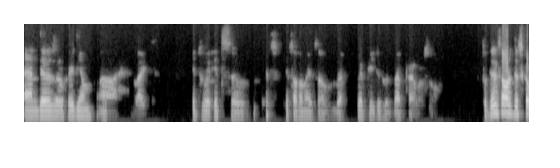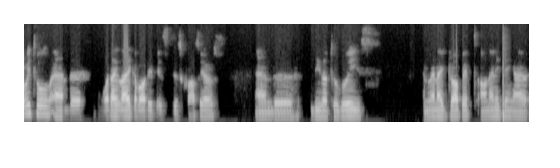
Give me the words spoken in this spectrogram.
And there is a Rufaydium, uh, like it it's uh, it's it's automates uh, web, web pages with WebDriver. So so this is our discovery tool, and uh, what I like about it is this crosshairs and uh, these are two GUIs and when I drop it on anything I,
